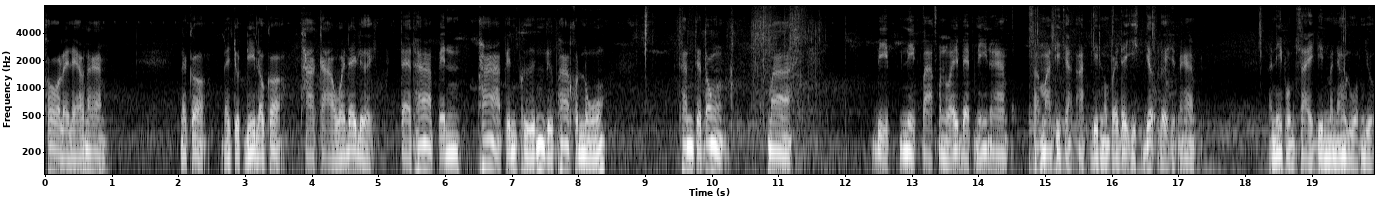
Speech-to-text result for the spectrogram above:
ท่ออะไรแล้วนะครับ แล้วก็ในจุดนี้เราก็ทากาวไว้ได้เลย แต่ถ้าเป็นผ้าเป็นผืนหรือผ้าขนหนู ท่านจะต้องมาบีบหนีบปากมันไว้แบบนี้นะครับ สามารถที่จะอัดดินลงไปได้อีกเยอะเลยเห็นไหมครับ อันนี้ผมใส่ดินมันยังหลวมอยู่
